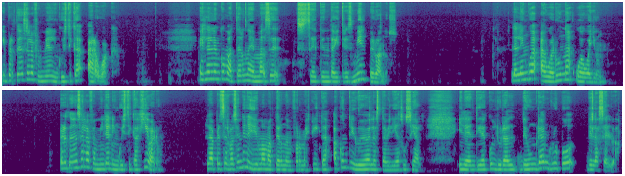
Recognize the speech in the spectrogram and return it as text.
y pertenece a la familia lingüística arawak. Es la lengua materna de más de 73.000 peruanos. La lengua aguaruna o aguayún. Pertenece a la familia lingüística jíbaro. La preservación del idioma materno en forma escrita ha contribuido a la estabilidad social y la identidad cultural de un gran grupo de la selva.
